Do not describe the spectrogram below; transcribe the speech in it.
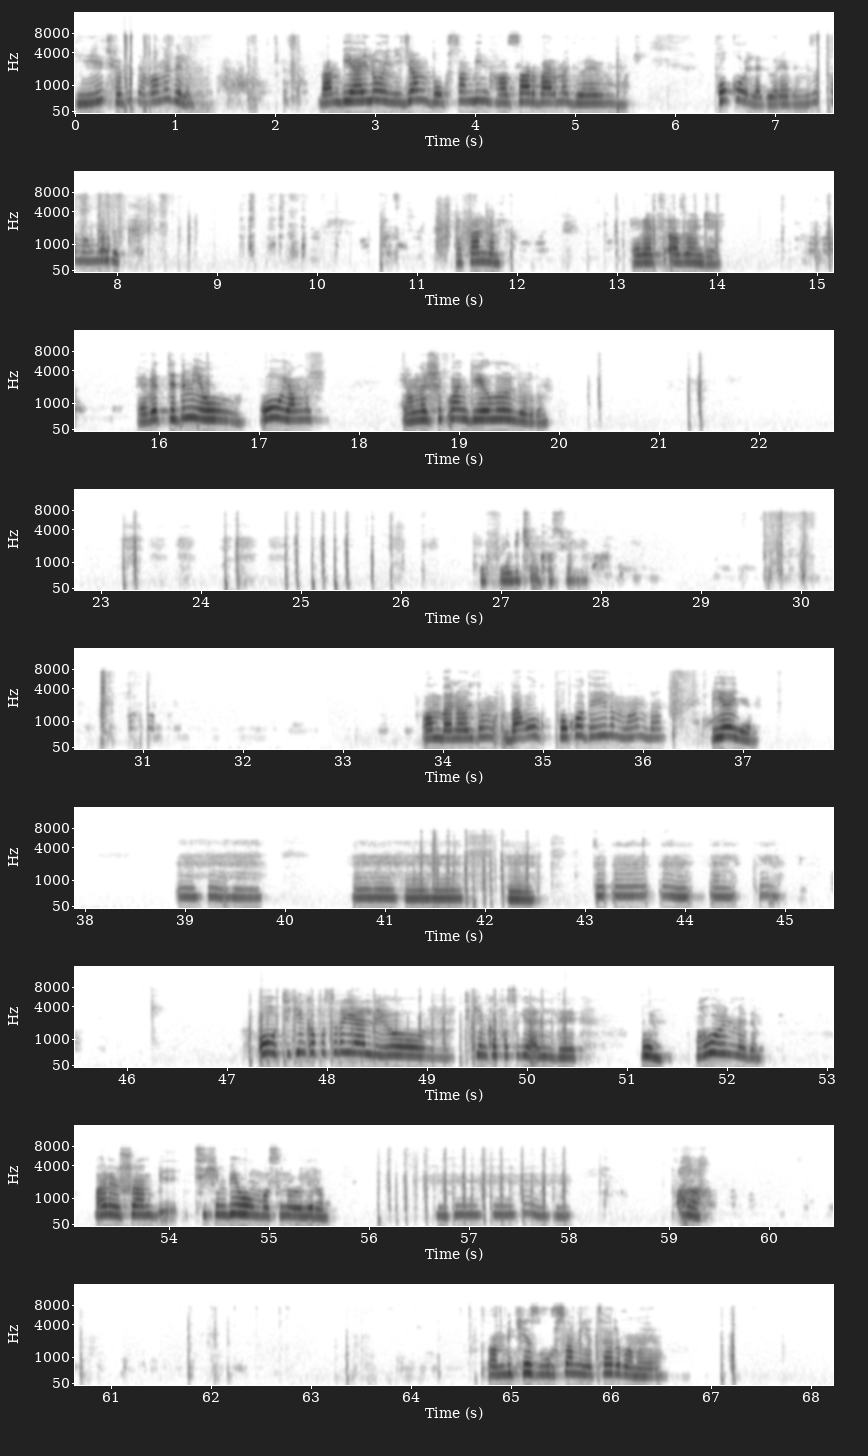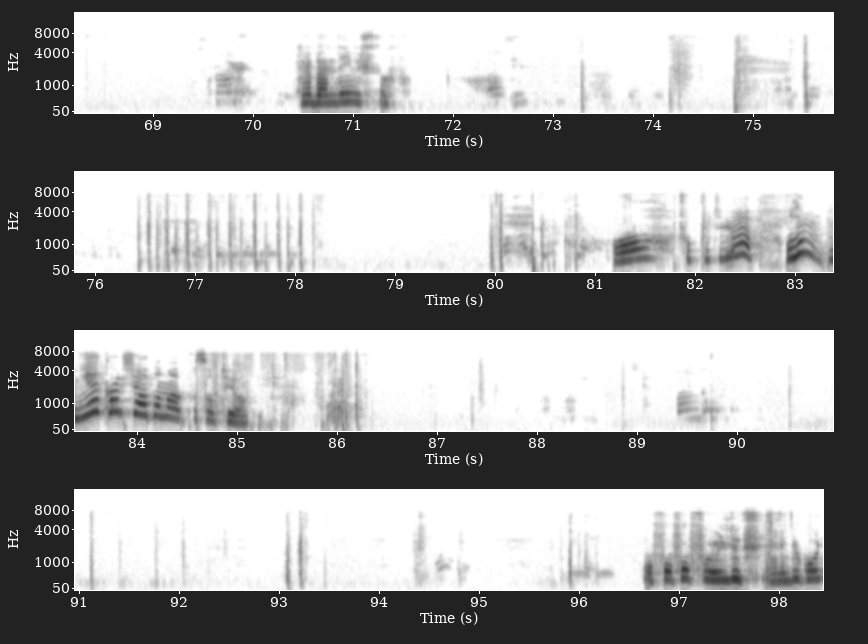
Hiç hadi devam edelim. Ben bir yayla oynayacağım. 90 bin hasar verme görevim var. Poco ile görevimizi tamamladık. Efendim. Evet az önce. Evet dedim ya. Oo yanlış. Yanlışlıkla Gale'ı öldürdüm. Of ne biçim kasıyorum. Oğlum ben öldüm. Ben o Poco değilim lan ben. Bir ayım. O Tikin kafasına geldi. Yor. Tikin kafası geldi. Bum. Aha ölmedim. Ya şu an bir, Tikin bir bombasını ölürüm. ah. Lan bir kez vursam yeter bana ya. Ha bendeymiş o. Ah çok kötü ya. Oğlum niye karşı adama pas atıyor? Of of of öldük. Yani bir gol.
